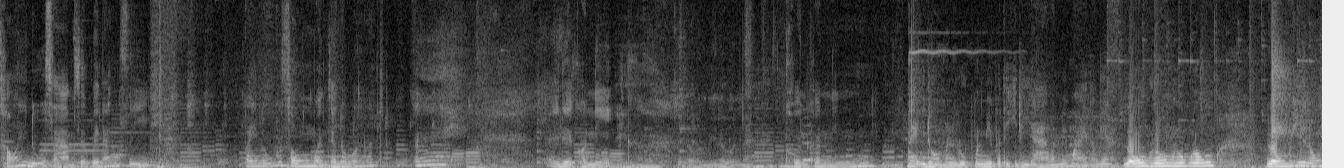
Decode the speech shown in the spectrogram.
เขาให้ดูสามสึกไปนั่งสี่ไปรู้ทรงเหมือนจะโดนว่าเอ้ยไอเด็กคนนี้โดนไม่โดนนะคนคนนี้เนี่ยไอโดนมันลุกมันมีปฏิกิริยามันไม่ไหวแล้วเนี่ย ลงลงลงลงลงพี่ลง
